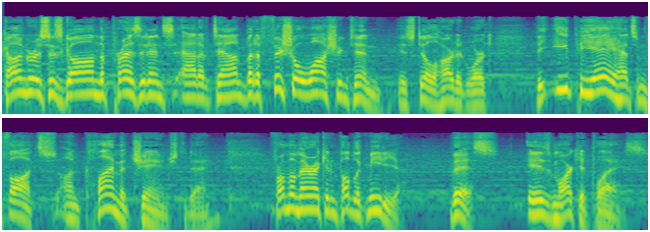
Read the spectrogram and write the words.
Congress is gone, the president's out of town, but official Washington is still hard at work. The EPA had some thoughts on climate change today. From American Public Media, this is Marketplace.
